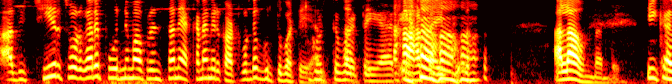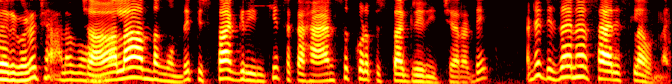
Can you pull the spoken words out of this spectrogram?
అది చీర చూడగానే పూర్ణిమ ప్రింట్స్ అని ఎక్కడ మీరు కట్టుకుంటే గుర్తుపట్టేయాలి. గుర్తుపట్టేయాలి. ఆ type. అలా ఉందండి. ఈ కలర్ కూడా చాలా చాలా అందంగా ఉంది. పిస్తా గ్రీన్కి చక్కగా హ్యాండ్స్ కూడా పిస్తా గ్రీన్ ఇచ్చారండి. అంటే డిజైనర్ శారీస్ లా ఉన్నాయి.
